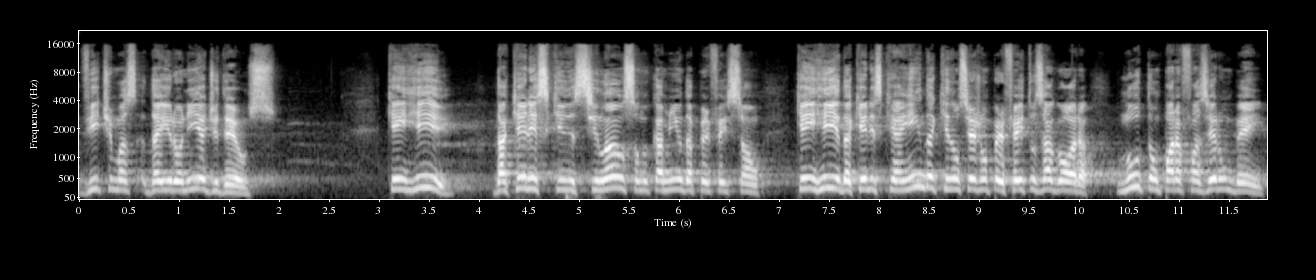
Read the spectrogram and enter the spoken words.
vítimas da ironia de Deus. Quem ri daqueles que se lançam no caminho da perfeição, quem ri daqueles que, ainda que não sejam perfeitos agora, lutam para fazer um bem,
